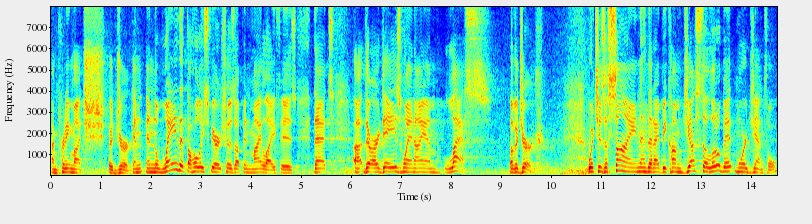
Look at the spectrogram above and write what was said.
I'm pretty much a jerk. And, and the way that the Holy Spirit shows up in my life is that uh, there are days when I am less of a jerk which is a sign that I've become just a little bit more gentle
